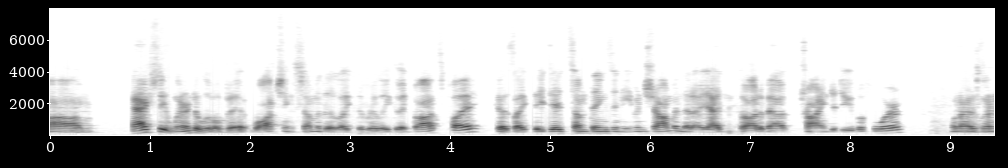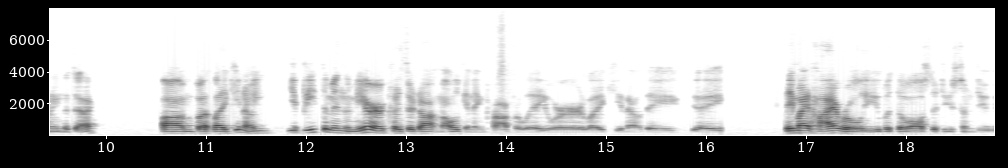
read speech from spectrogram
Um, I actually learned a little bit watching some of the like the really good bots play because like they did some things in even Shaman that I hadn't thought about trying to do before when I was learning the deck. Um, but like you know, you, you beat them in the mirror because they're not mulliganing properly, or like you know they they they might high roll you, but they'll also do some do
